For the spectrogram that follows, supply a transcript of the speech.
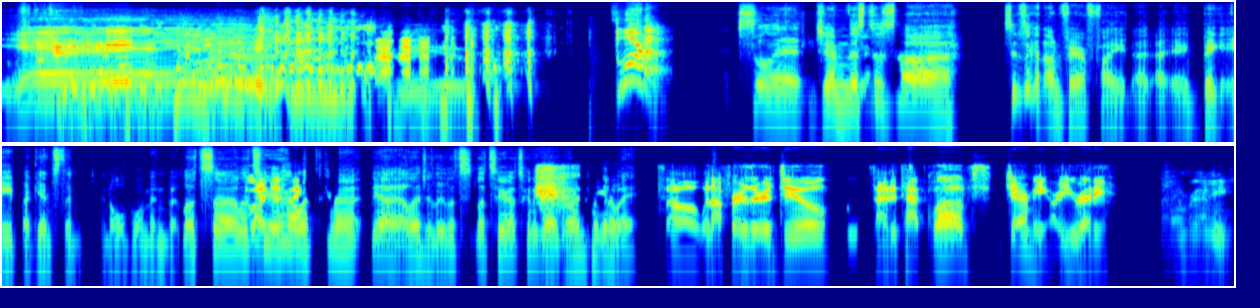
Ew. Florida. Excellent, Jim. This is uh seems like an unfair fight. A, a, a big ape against a, an old woman, but let's uh let's hear how it's gonna. Yeah, allegedly. Let's let's hear how it's gonna go. Go ahead and take it away. So without further ado, time to tap gloves. Jeremy, are you ready? I am ready.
